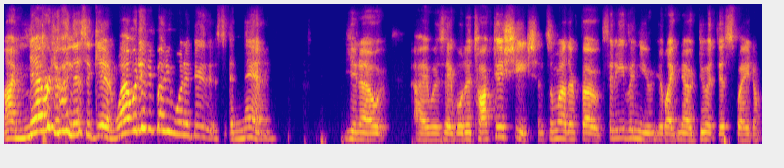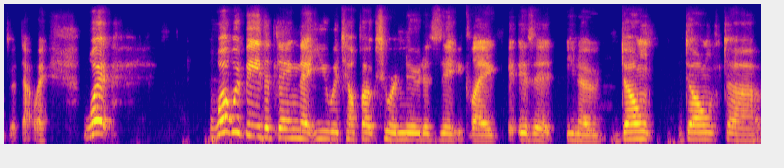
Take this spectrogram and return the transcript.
I'm never doing this again. Why would anybody want to do this? And then, you know, I was able to talk to Ashish and some other folks, and even you. You're like, no, do it this way. Don't do it that way. What what would be the thing that you would tell folks who are new to Zeek? Like, is it, you know, don't, don't, uh,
